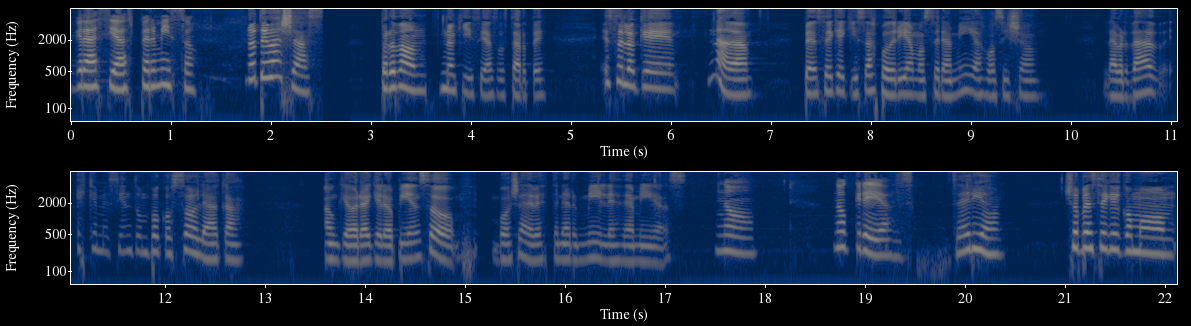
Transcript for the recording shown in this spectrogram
Gracias, permiso. No te vayas. Perdón, no quise asustarte. Es solo que... Nada. Pensé que quizás podríamos ser amigas vos y yo. La verdad es que me siento un poco sola acá. Aunque ahora que lo pienso, vos ya debes tener miles de amigas. No, no creas. ¿En serio? Yo pensé que como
